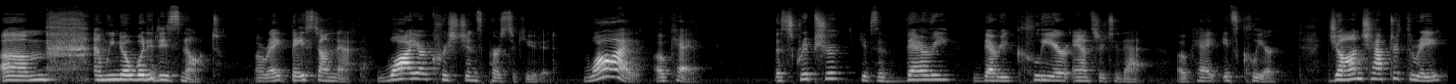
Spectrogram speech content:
um, and we know what it is not. All right, based on that. Why are Christians persecuted? Why? Okay, the scripture gives a very, very clear answer to that. Okay, it's clear. John chapter 3,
